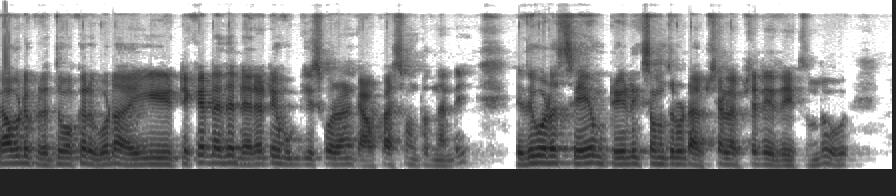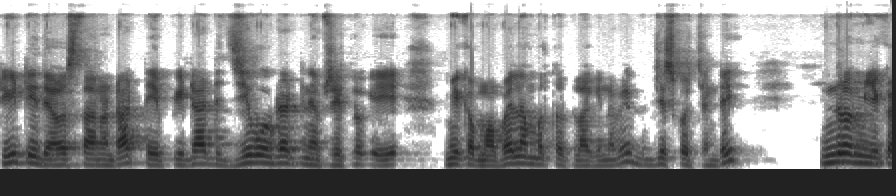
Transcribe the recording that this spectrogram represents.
కాబట్టి ప్రతి ఒక్కరు కూడా ఈ టికెట్ అయితే డైరెక్ట్గా బుక్ చేసుకోవడానికి అవకాశం ఉంటుందండి. ఇది కూడా సేమ్ టీడీకి సంబంధించిన అఫిషియల్ వెబ్సైట్ ఏదైతుందో TT Devasthanam dot TP dot G O dot in వెబ్సైట్లోకి మీకు మొబైల్ నెంబర్తో లాగిన్ అవి బుక్ చేసుకోవచ్చండి. ఇందులో మీ యొక్క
